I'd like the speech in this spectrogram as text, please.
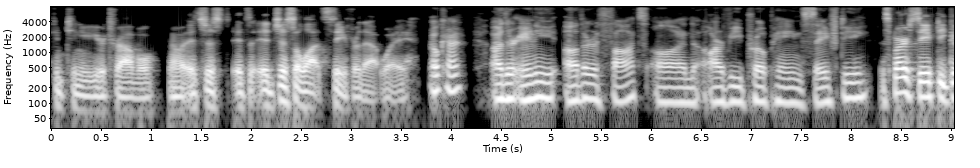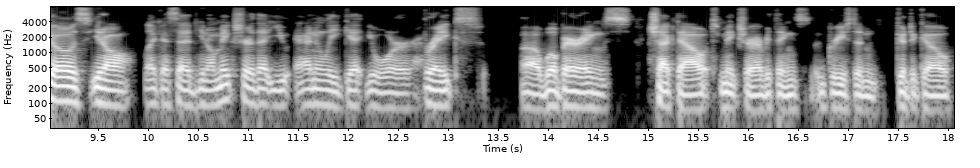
continue your travel. You know, it's just it's it's just a lot safer that way. Okay. Are there any other thoughts on RV propane safety? As far as safety goes, you know, like I said, you know, make sure that you annually get your brakes, uh, wheel bearings checked out, make sure everything's greased and good to go.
